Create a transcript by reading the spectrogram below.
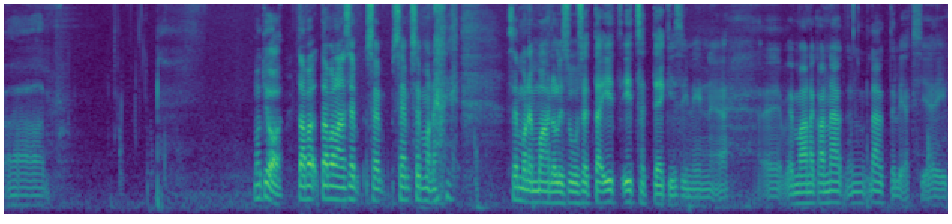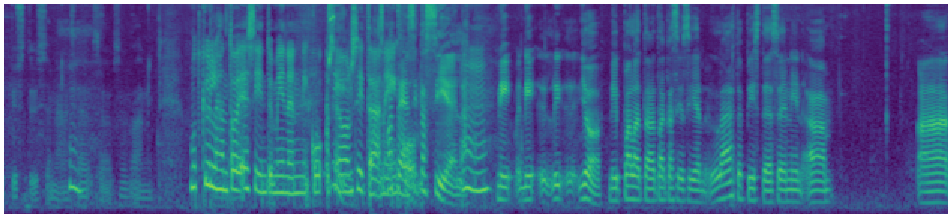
Ää, mut joo, tav- tavallaan se, se, se semmonen, semmonen mahdollisuus, että it, itse tekisi, niin äh, en mä ainakaan näyt, näyttelijäksi ei pystyisi enää. Se, se, se on vähän niin kuin... Mutta kyllähän toi esiintyminen, niinku, se on sitä... Mutta mä Niinku, teen sitä siellä. Mm. Mm. Ni, ni, li, joo, niin palataan takaisin siihen lähtöpisteeseen, niin, ää, ää,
